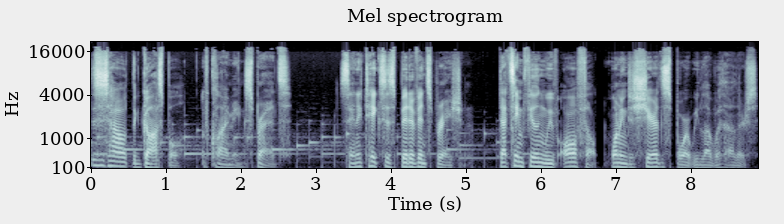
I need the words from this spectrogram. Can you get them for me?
This is how the gospel of climbing spreads. Sandy takes this bit of inspiration, that same feeling we've all felt, wanting to share the sport we love with others.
